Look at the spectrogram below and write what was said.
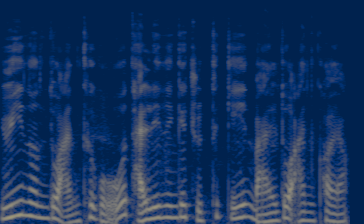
유인원도 안 크고 달리는 게 주특기인 말도 안 커요.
